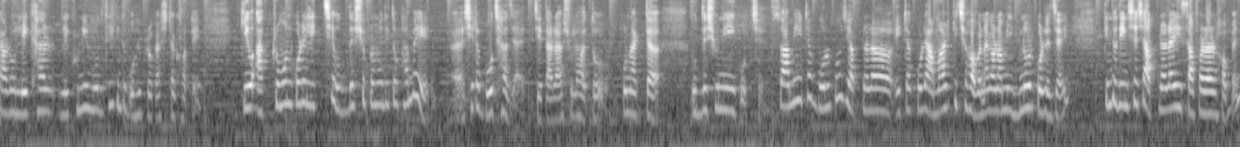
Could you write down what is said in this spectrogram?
কারও লেখার লেখনির মধ্যেই কিন্তু বহিঃপ্রকাশটা ঘটে। কেউ আক্রমণ করে লিখছে উদ্দেশ্য প্রণোদিতভাবে সেটা বোঝা যায় যে তারা আসলে হয়তো কোনো একটা উদ্দেশ্য নিয়েই করছে। সো আমি এটা বলব যে আপনারা এটা করে আমার কিছু হবে না, কারণ আমি ইগনোর করে যাই। কিন্তু দিন শেষে আপনারাই সাফারার হবেন,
